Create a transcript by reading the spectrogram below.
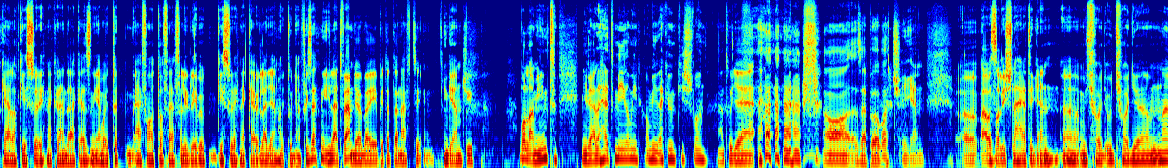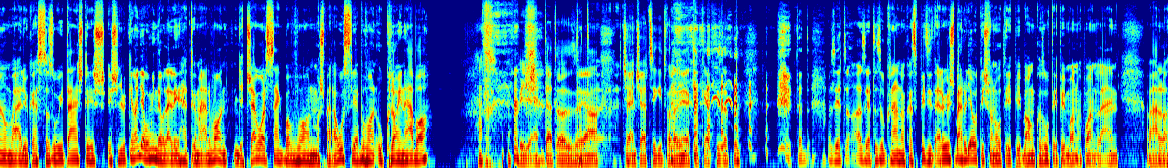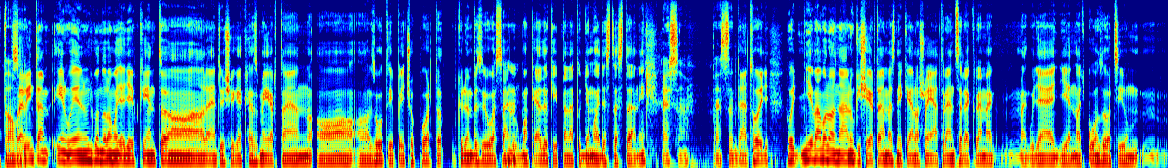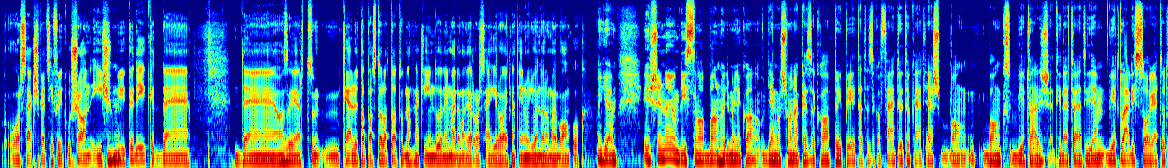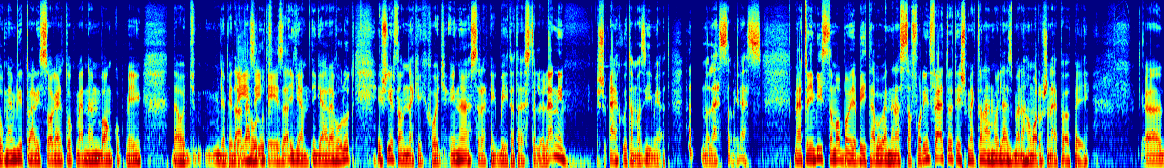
kell a készüléknek rendelkeznie, vagy iPhone 6-tól felfelé lévő készüléknek kell, hogy legyen, hogy tudjon fizetni, illetve... Ugye beépített NFC igen. chip. Valamint, mivel lehet még, ami, ami nekünk is van? Hát ugye az Apple Watch. Igen, azzal is lehet, igen. Úgyhogy, úgyhogy nagyon várjuk ezt az újítást, és, és egyébként nagyjából mindenhol elérhető már van. Ugye Csehországban van, most már Ausztriában van, Ukrajnában, Hát figyelj, tehát azért tehát, a csencsel cigit valami ki kell fizetni. Tehát azért, azért az ukránok az picit erős, bár ugye ott is van OTP bank, az OTP banknak van lány vállalata. Szerintem vagy... én, én úgy gondolom, hogy egyébként a lehetőségekhez mérten a, az OTP csoport különböző országokban uh-huh. kellőképpen le tudja majd ezt tesztelni. Persze. Persze. Tehát, hogy, hogy nyilvánvalóan nálunk is értelmezni kell a saját rendszerekre, meg, meg ugye egy ilyen nagy konzorcium ország specifikusan is uh-huh. működik, de, de azért kellő tapasztalattal tudnak neki indulni majd a magyarországi rajtnak, én úgy gondolom, hogy a bankok. Igen, és én nagyon bíztam abban, hogy mondjuk a, ugye most vannak ezek a prepaid, tehát ezek a feltöltőkártyás bank, bank virtuális, illetve hát ilyen virtuális szolgáltatók, nem virtuális szolgáltatók, mert nem bankok még, de hogy ugye például a Revolut. Igen, igen, Revolut, és írtam nekik, hogy én nagyon szeretnék beta tesztelő lenni, és elküldtem az e-mailt. Hát na lesz, ami lesz. Mert hogy én bíztam abban, hogy a bétában benne lesz a forint feltöltés, meg talán majd lesz benne hamarosan Apple Pay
